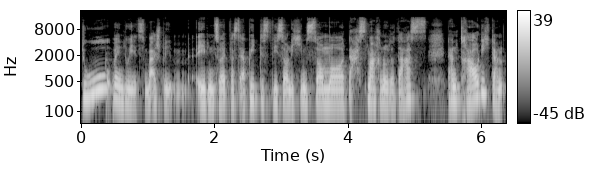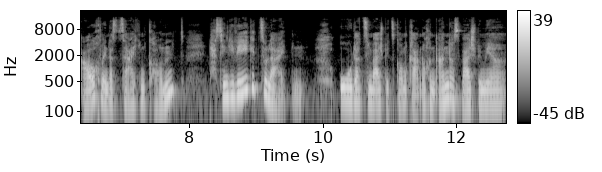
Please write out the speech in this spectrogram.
du, wenn du jetzt zum Beispiel eben so etwas erbittest, wie soll ich im Sommer das machen oder das, dann trau dich dann auch, wenn das Zeichen kommt, das in die Wege zu leiten. Oder zum Beispiel, jetzt kommt gerade noch ein anderes Beispiel mir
